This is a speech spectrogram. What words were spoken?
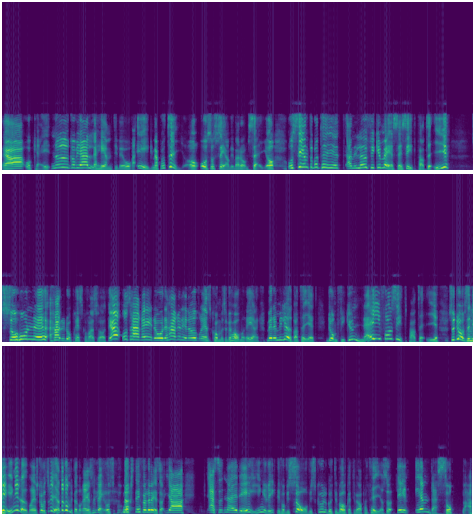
ja okej, nu går vi alla hem till våra egna partier och så ser vi vad de säger. Och Centerpartiet, Annie Lööf fick ju med sig sitt parti. Så hon eh, hade då presskonferens och sa att ja och så här är det och det här är den överenskommelse vi har med regeringen. Men Miljöpartiet de fick ju nej från sitt parti. Så de sa Mm. det är ingen överenskommelse, vi har inte kommit överens om det. Och, och Stefan Löfven sa ja Alltså nej det är ingen riktig för vi sa vi skulle gå tillbaka till våra partier så det är en enda soppa.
